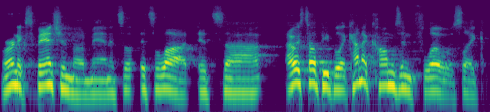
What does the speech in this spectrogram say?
We're in expansion mode, man. It's a, it's a lot. It's uh, I always tell people it kind of comes in flows. Like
